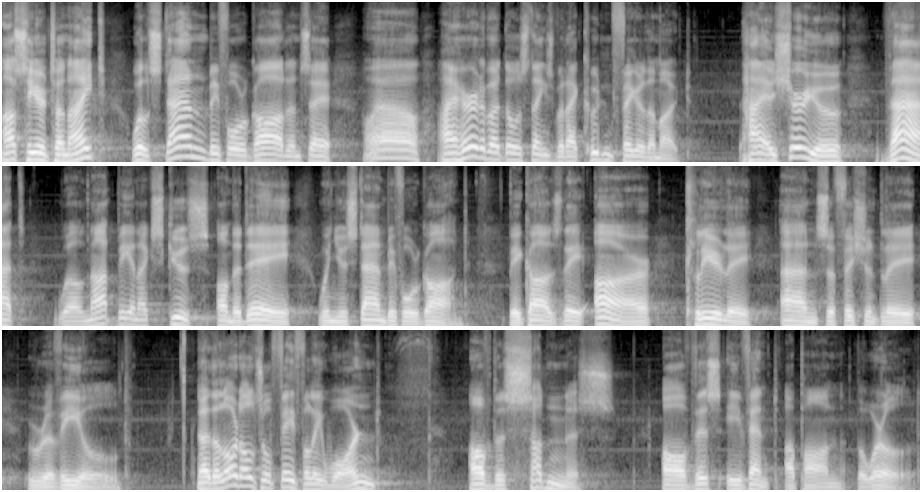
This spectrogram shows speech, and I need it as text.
us here tonight, will stand before God and say, Well, I heard about those things, but I couldn't figure them out. I assure you that will not be an excuse on the day when you stand before God, because they are clearly and sufficiently revealed. Now, the Lord also faithfully warned of the suddenness of this event upon the world.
